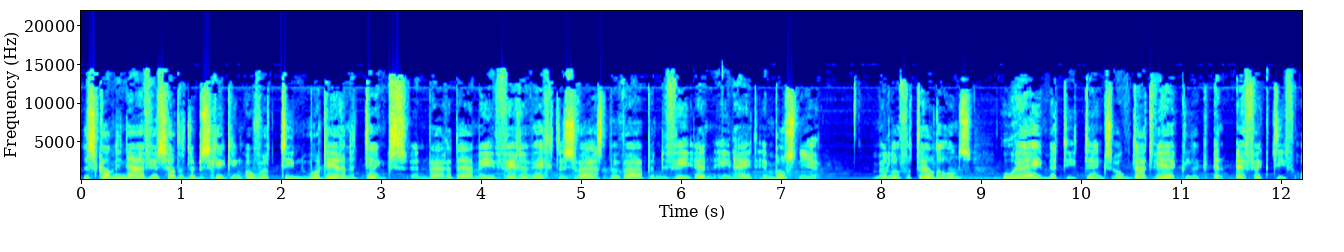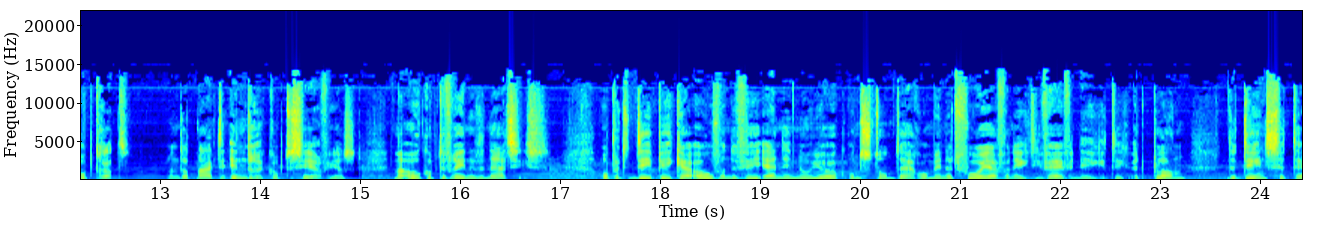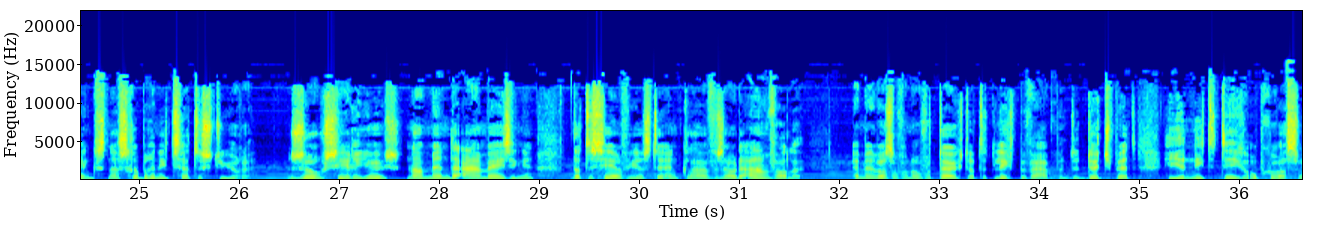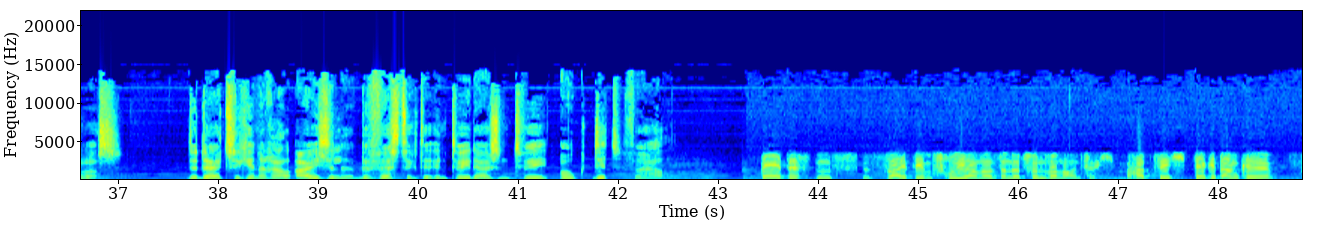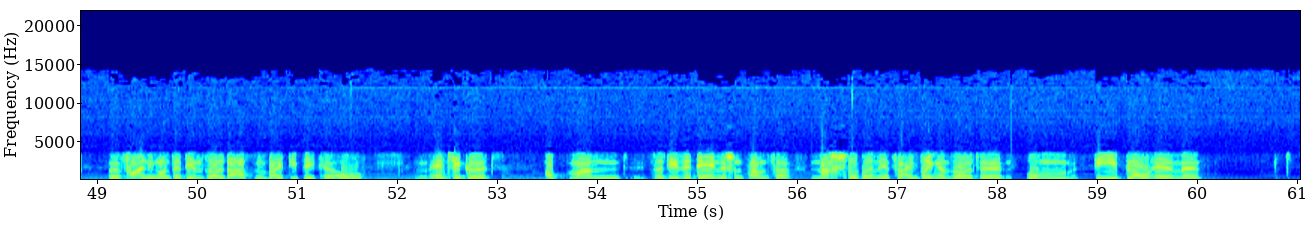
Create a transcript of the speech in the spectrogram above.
De Scandinaviërs hadden de beschikking over tien moderne tanks... en waren daarmee verreweg de zwaarst bewapende VN-eenheid in Bosnië. Muller vertelde ons hoe hij met die tanks ook daadwerkelijk en effectief optrad. En dat maakte indruk op de Serviërs, maar ook op de Verenigde Naties. Op het DPKO van de VN in New York ontstond daarom in het voorjaar van 1995 het plan de Deense tanks naar Srebrenica te sturen. Zo serieus nam men de aanwijzingen dat de Serviërs de enclave zouden aanvallen. En men was ervan overtuigd dat het licht bewapende Dutchbed hier niet tegen opgewassen was. De Duitse generaal Eisele bevestigde in 2002 ook dit verhaal. Spätestens seit dem Frühjahr 1995 hat sich der Gedanke, äh, vor allen Dingen unter den Soldaten bei DPKO, entwickelt, ob man diese dänischen Panzer nach Srebrenica einbringen sollte, um die Blauhelme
